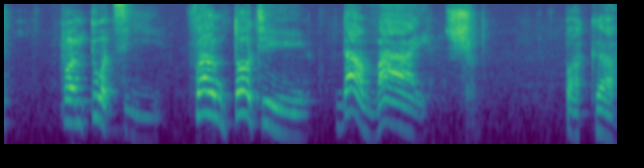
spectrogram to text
Фантоции. Фантоти. Давай. Пока.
